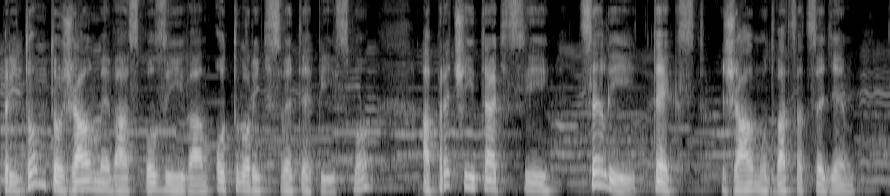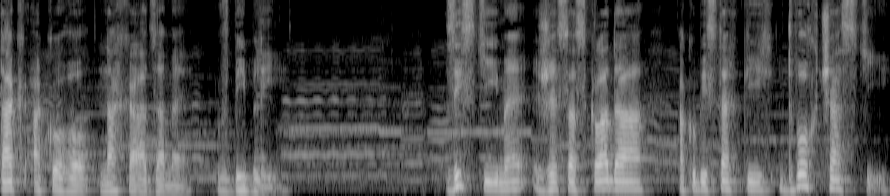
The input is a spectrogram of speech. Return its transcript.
Pri tomto žalme vás pozývam otvoriť sväté písmo a prečítať si celý text žalmu 27 tak, ako ho nachádzame v Biblii zistíme, že sa skladá akoby z takých dvoch častí. E,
